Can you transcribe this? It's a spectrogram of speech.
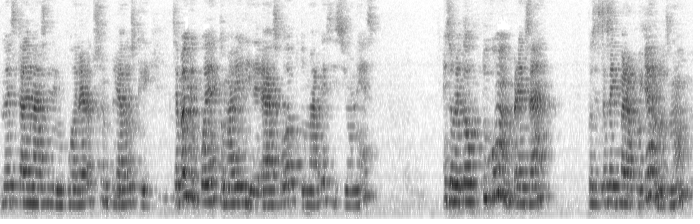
no está de más de empoderar a tus empleados que sepan que pueden tomar el liderazgo, tomar decisiones, y sobre todo tú como empresa, pues estás ahí para apoyarlos, ¿no?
